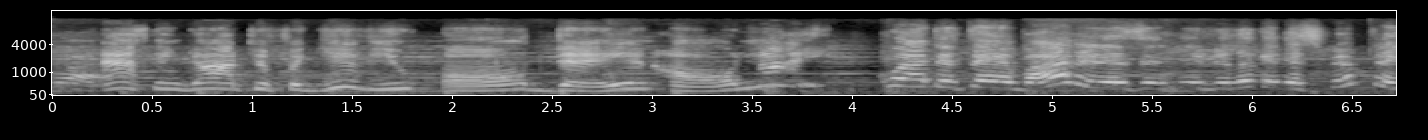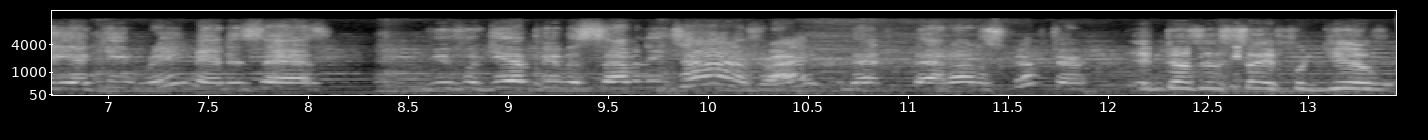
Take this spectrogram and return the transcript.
Well, asking God to forgive you all day and all night. well, the thing about it is, if you look at the scripture here, keep reading it. It says, "You forgive people seventy times," right? That that other scripture. It doesn't say forgive,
